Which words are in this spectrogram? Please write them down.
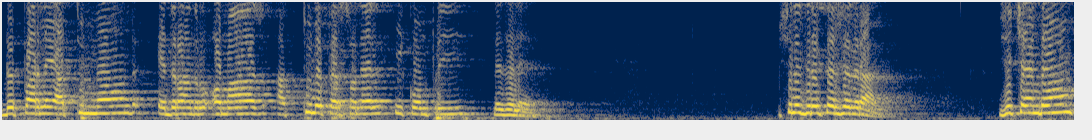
de parler à tout le monde et de rendre hommage à tout le personnel, y compris les élèves. Monsieur le directeur général, je tiens donc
